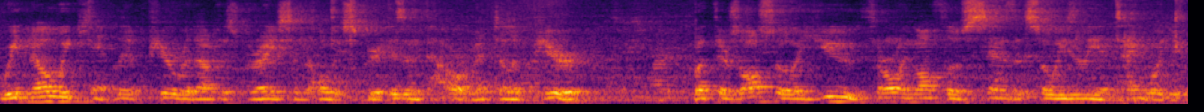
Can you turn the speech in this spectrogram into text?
We know we can't live pure without His grace and the Holy Spirit, His empowerment to live pure. But there's also a you throwing off those sins that so easily entangle you.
